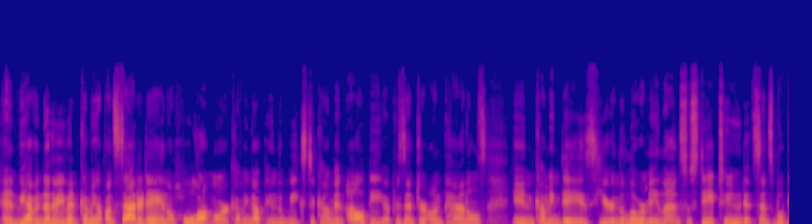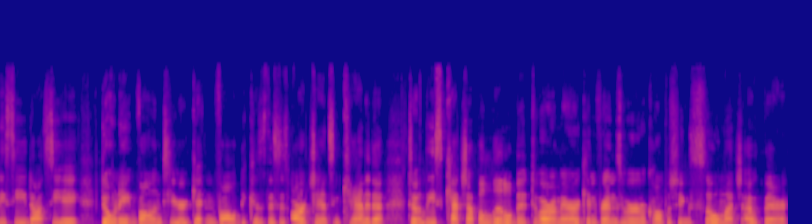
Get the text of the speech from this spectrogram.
And we have another event coming up on Saturday and a whole lot more coming up in the weeks to come, and I'll be a presenter on panels in coming days here in the lower mainland. So stay tuned at sensiblebc.ca. Donate, volunteer, get involved because this is our chance in Canada to at least catch up a little bit to our American friends who are accomplishing so much out there.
